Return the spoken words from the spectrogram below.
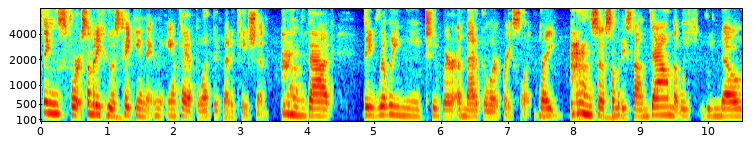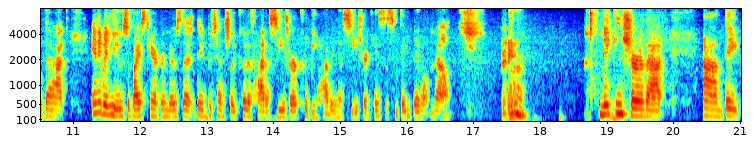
things for somebody who is taking an anti-epileptic medication that they really need to wear a med alert bracelet, right? so if somebody's found down, that we we know that anybody who's a bystander knows that they potentially could have had a seizure, could be having a seizure in case it's something they don't know. Making sure that um, they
